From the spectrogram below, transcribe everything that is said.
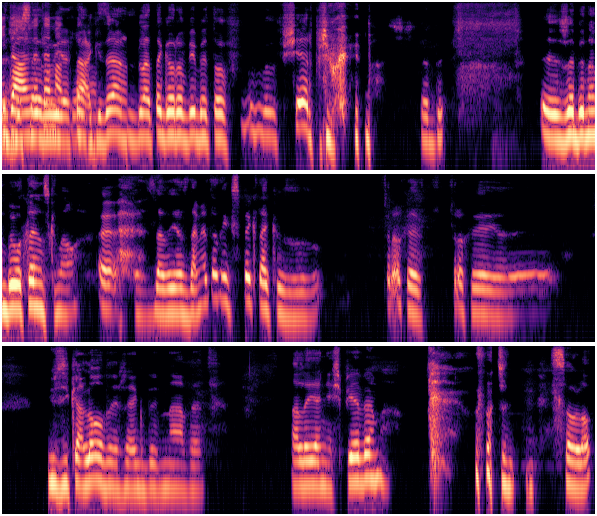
Idealny temat dla Tak, nas. idealny. Dlatego robimy to w, w sierpniu chyba, żeby, yy, żeby nam było tęskno e, za wyjazdami. A to taki spektakl trochę, trochę e, musicalowy, rzekłbym nawet. Ale ja nie śpiewam, znaczy solo.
